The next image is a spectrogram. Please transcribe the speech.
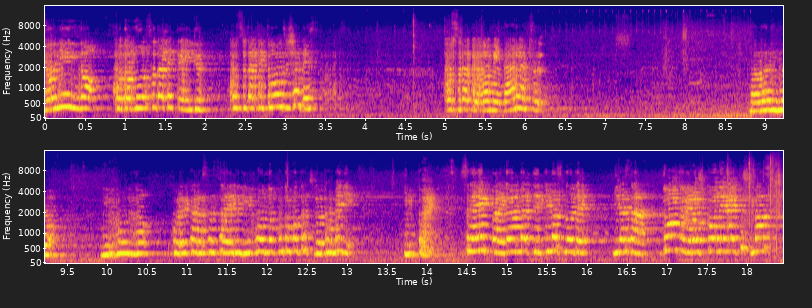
4人の子供を育てている子育て当事者です子育てのみならず周りの日本のこれから支える日本の子どもたちのためにいっぱい精一杯頑張っていきますので皆さんどうぞよろしくお願いいたします。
